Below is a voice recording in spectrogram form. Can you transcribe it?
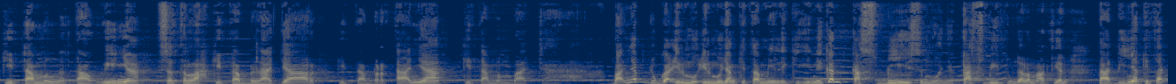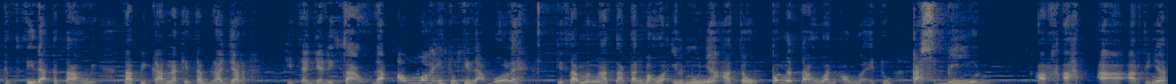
Kita mengetahuinya setelah kita belajar, kita bertanya, kita membaca. Banyak juga ilmu-ilmu yang kita miliki ini kan kasbi semuanya. Kasbi itu dalam artian tadinya kita tidak ketahui. Tapi karena kita belajar, kita jadi tahu. Nah Allah itu tidak boleh kita mengatakan bahwa ilmunya atau pengetahuan Allah itu kasbiun. Ah, ah, ah, artinya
